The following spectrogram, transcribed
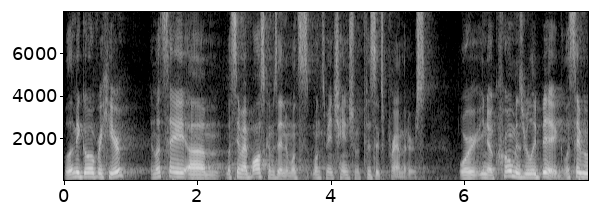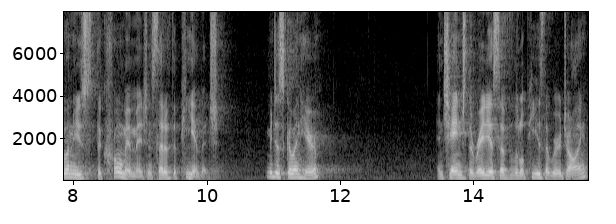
Well, let me go over here and let's say, um, let's say my boss comes in and wants, wants me to change some physics parameters. Or, you know, Chrome is really big. Let's say we want to use the Chrome image instead of the P image. Let me just go in here. and change the radius of the little p's that we were drawing.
